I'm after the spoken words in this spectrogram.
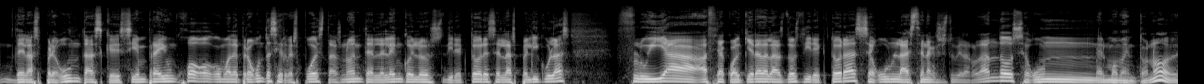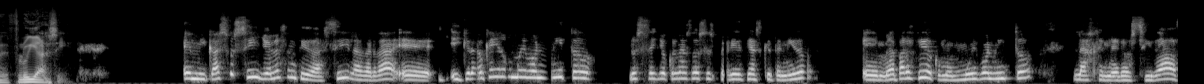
de, las preguntas, que siempre hay un juego como de preguntas y respuestas, ¿no? Entre el elenco y los directores en las películas, fluía hacia cualquiera de las dos directoras según la escena que se estuviera rodando, según el momento, ¿no? Fluía así. En mi caso sí, yo lo he sentido así, la verdad. Eh, y creo que hay algo muy bonito, no sé, yo con las dos experiencias que he tenido, eh, me ha parecido como muy bonito la generosidad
